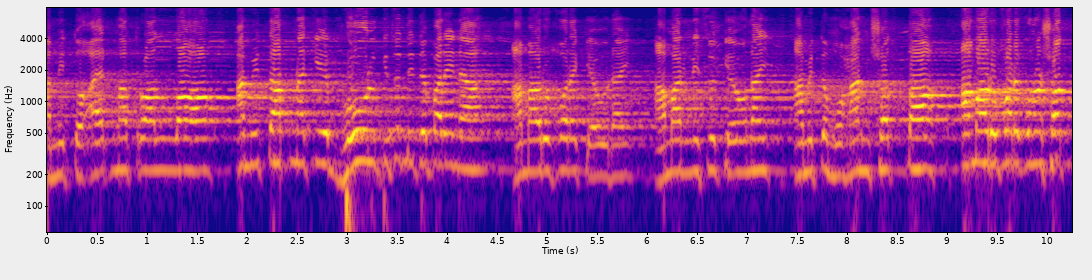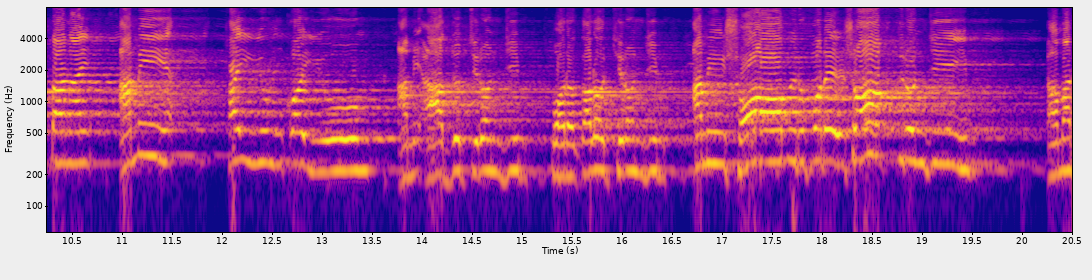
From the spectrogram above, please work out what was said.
আমি তো একমাত্র আল্লাহ, আমি তো আপনাকে ভুল কিছু দিতে পারি না। আমার উপরে কেউ নাই, আমার নিচু কেউ নাই, আমি তো মহান সত্তা, আমার উপরে কোনো সত্তা নাই। আমি হাইয়ুম কয়ুম আমি আজও চিরঞ্জীব, পরকালও চিরঞ্জীব আমি সবের উপরে সব চিরঞ্জীব। আমার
